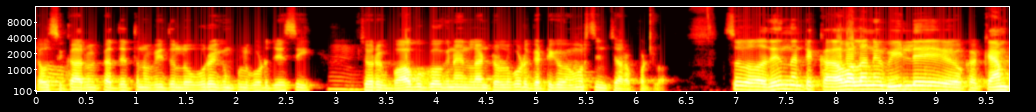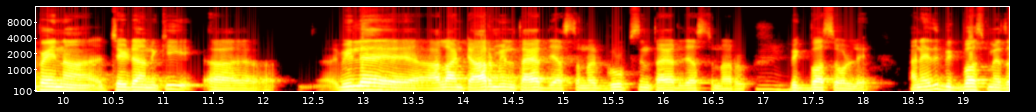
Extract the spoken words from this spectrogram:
కౌశిక్ ఆర్మీ పెద్ద ఎత్తున వీధుల్లో ఊరేగింపులు కూడా చేసి చివరికి బాబు గోగినేని లాంటి వాళ్ళు కూడా గట్టిగా విమర్శించారు అప్పట్లో. సో అదేంటంటే కావాలనే వీళ్ళే ఒక క్యాంపెయిన్ చేయడానికి వీళ్ళే అలాంటి ఆర్మీలు తయారు చేస్తున్నారు గ్రూప్స్ని తయారు చేస్తున్నారు బిగ్ బాస్ వాళ్ళే అనేది బిగ్ బాస్ మీద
